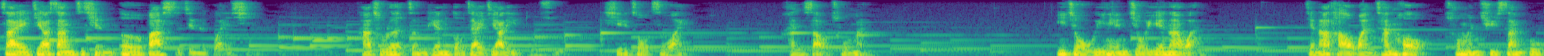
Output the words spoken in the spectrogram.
再加上之前二二八事件的关系，他除了整天躲在家里读书写作之外，很少出门。一九五一年九月那晚，简拿桃晚餐后出门去散步，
